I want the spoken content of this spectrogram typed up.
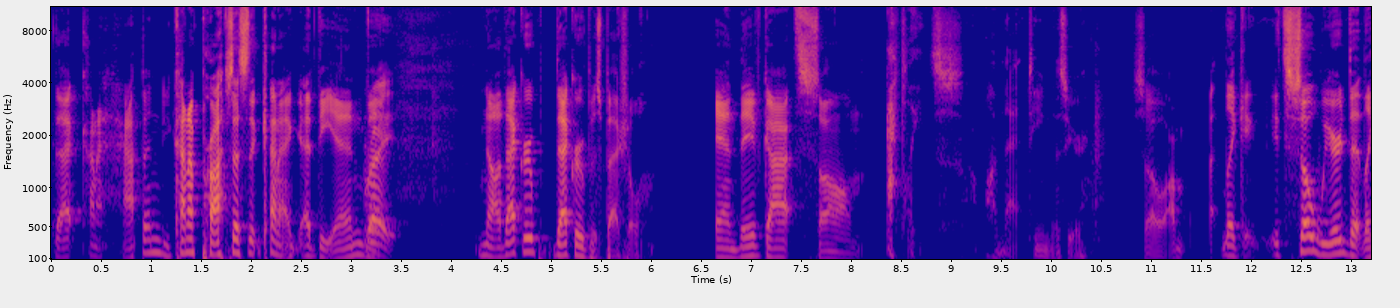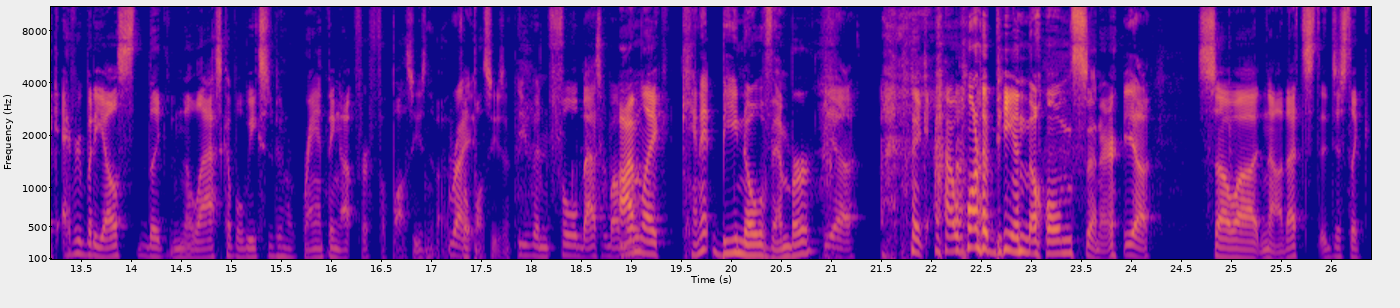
that kind of happened. You kind of process it kind of at the end, but right. no, that group that group is special, and they've got some athletes on that team this year. So I'm like, it, it's so weird that like everybody else like in the last couple of weeks has been ramping up for football season. Right. Football season. Even full basketball. I'm mode. like, can it be November? yeah, like, I want to be in the Holmes Center. yeah. So uh, no, that's just like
